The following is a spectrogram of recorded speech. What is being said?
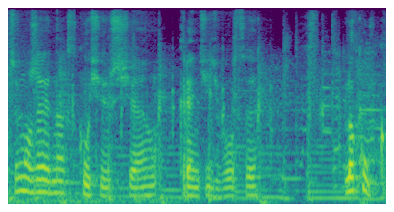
Czy może jednak skusisz się kręcić włosy lokówką?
